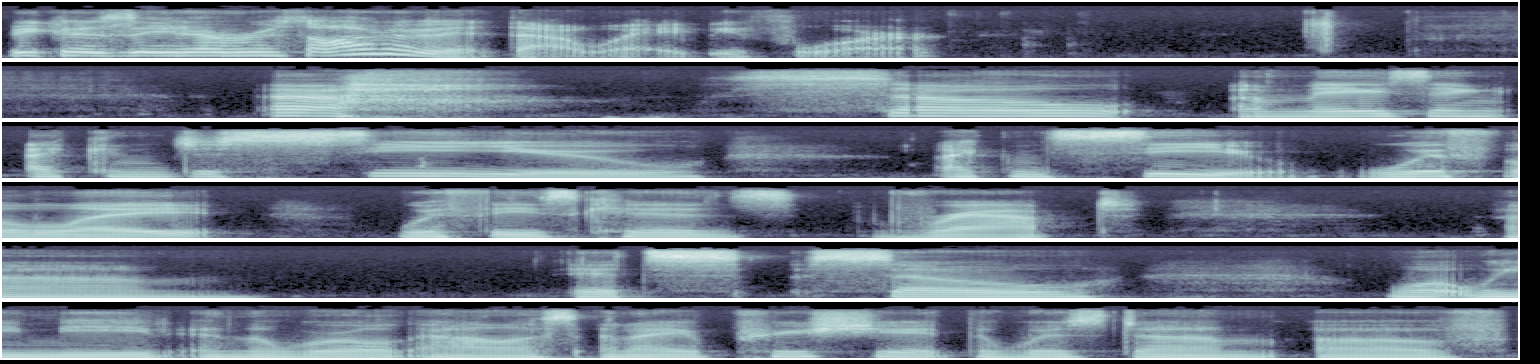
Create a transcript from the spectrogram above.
because they never thought of it that way before. Uh, so amazing. I can just see you. I can see you with the light, with these kids wrapped. Um, it's so what we need in the world, Alice. And I appreciate the wisdom of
